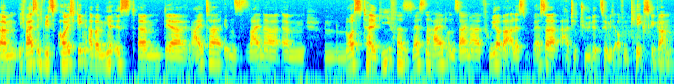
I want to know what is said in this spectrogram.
Ähm, ich weiß nicht, wie es euch ging, aber mir ist ähm, der Reiter in seiner ähm, Nostalgieversessenheit und seiner früher war alles besser Attitüde ziemlich auf den Keks gegangen.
